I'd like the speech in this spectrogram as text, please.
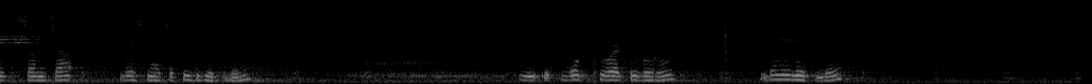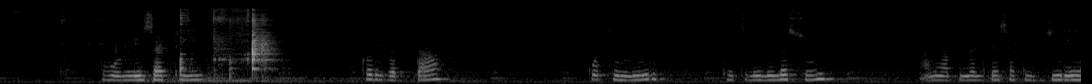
एक चमचा बेसनाचं पीठ घेतले ही एक मोठी वाटी भरून दही घेतले. फोडणीसाठी कढीपत्ता कोथिंबीर ठेचलेली लसूण आणि आपल्याला त्यासाठी जिरे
